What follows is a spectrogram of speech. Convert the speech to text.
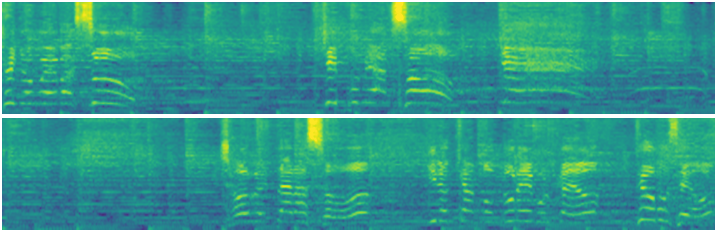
큰 영광의 박수 기쁨의 함성 예! 저를 따라서 이렇게 한번 노래해 볼까요? 배워보세요.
